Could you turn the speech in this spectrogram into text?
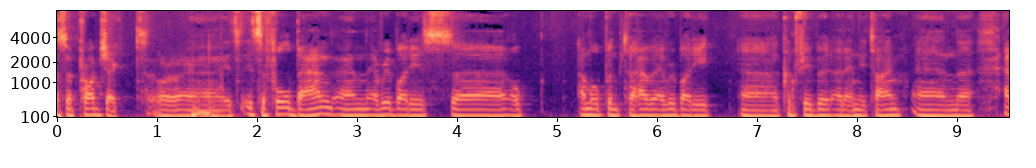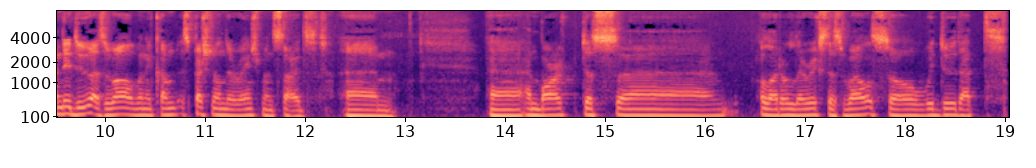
as a project or uh, mm. it's it's a full band and everybody's. Uh, op- I'm open to have everybody uh, contribute at any time, and uh, and they do as well when it comes, especially on the arrangement sides. Um, uh, and Marc does a lot of lyrics as well, so we do that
